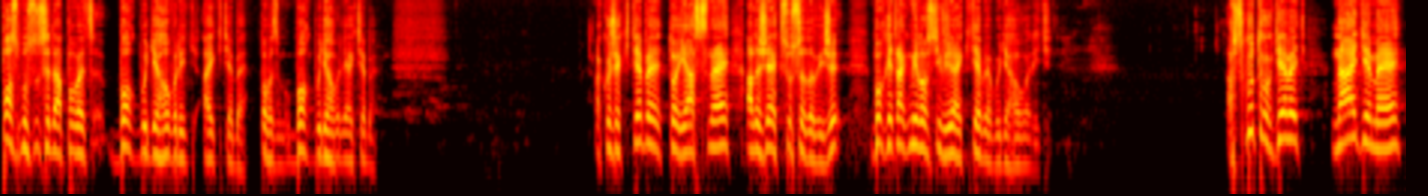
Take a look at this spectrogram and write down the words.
Pozbu suseda a povedz, Boh bude hovoriť aj k tebe. Povedz mu, Boh bude hovoriť aj k tebe. Akože k tebe to je jasné, ale že aj k susedovi. Že boh je tak milostivý, že aj k tebe bude hovoriť. A v skutkoch 9 nájdeme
